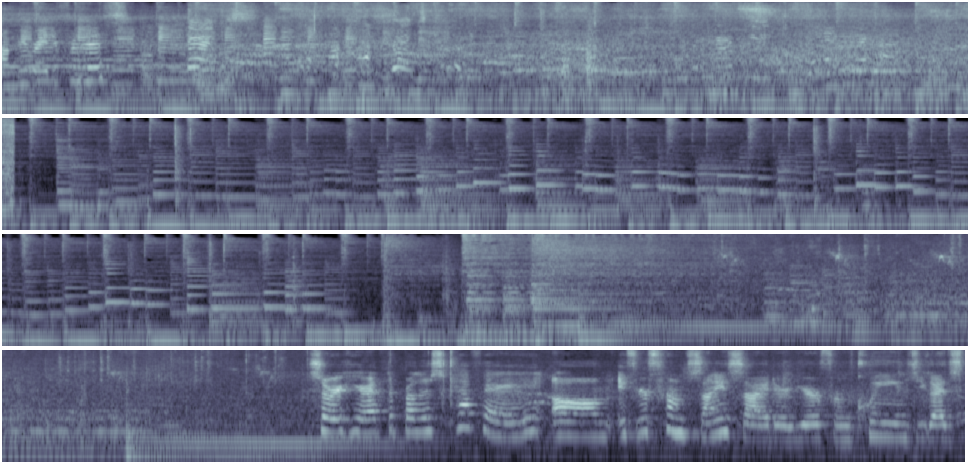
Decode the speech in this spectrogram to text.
Copyrighted for this? At the Brothers Cafe. Um, if you're from Sunnyside or you're from Queens, you guys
